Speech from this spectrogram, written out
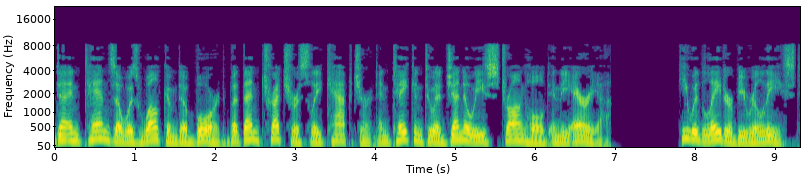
De Entenza was welcomed aboard but then treacherously captured and taken to a Genoese stronghold in the area. He would later be released.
